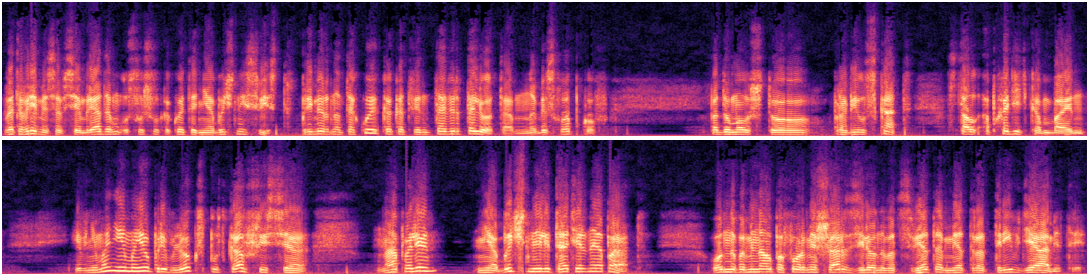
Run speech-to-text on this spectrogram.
В это время совсем рядом услышал какой-то необычный свист, примерно такой, как от винта вертолета, но без хлопков. Подумал, что пробил скат, стал обходить комбайн, и внимание мое привлек спускавшийся на поле необычный летательный аппарат. Он напоминал по форме шар зеленого цвета метра три в диаметре.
